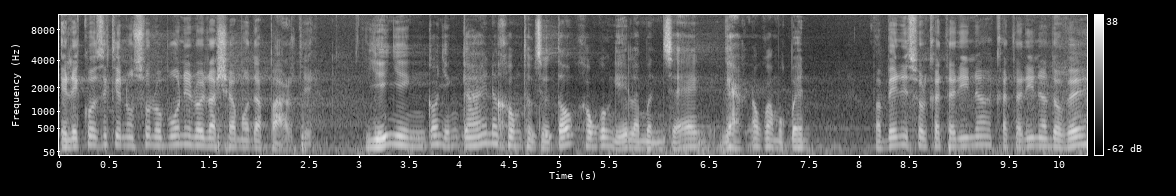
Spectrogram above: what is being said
E le cose che non sono buone noi lasciamo da parte. dĩ nhiên có những cái nó không thực sự tốt không có nghĩa là mình sẽ gạt nó qua một bên Va bene, Sor Caterina? Caterina dov'è?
